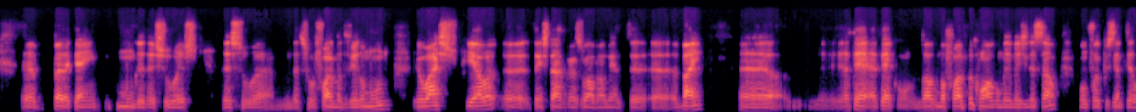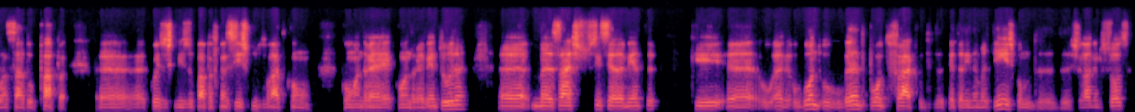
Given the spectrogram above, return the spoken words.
para quem comunga das suas da sua, da sua forma de ver o mundo, eu acho que ela uh, tem estado razoavelmente uh, bem, uh, até, até com, de alguma forma com alguma imaginação, como foi, por exemplo, ter lançado o Papa, coisas que diz o Papa Francisco no debate com, com, André, com André Ventura, mas acho sinceramente que o, o, o, grande ponto fraco de Catarina Martins, como de, de Jerónimo Sousa,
